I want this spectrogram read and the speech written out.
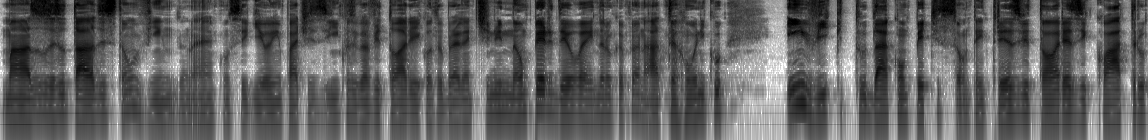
mas os resultados estão vindo, né? Conseguiu o um empatezinho, conseguiu a vitória aí contra o Bragantino e não perdeu ainda no campeonato. É o único invicto da competição. Tem três vitórias e quatro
